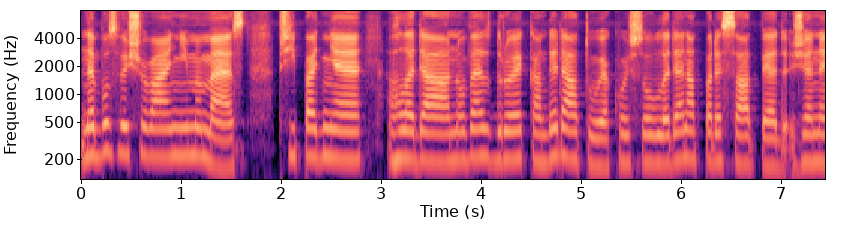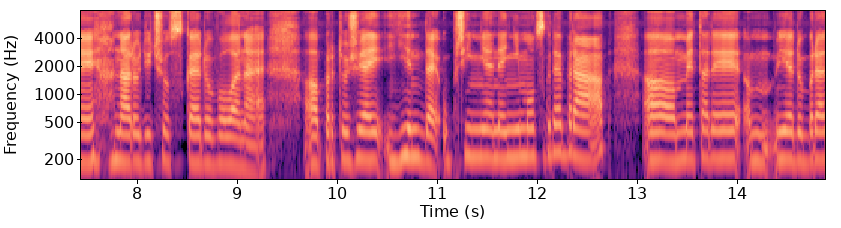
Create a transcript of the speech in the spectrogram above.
nebo zvyšováním mest, případně hledá nové zdroje kandidátů, jako jsou lidé nad 55, ženy na rodičovské dovolené, protože jinde upřímně není moc kde brát. My tady je dobré,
